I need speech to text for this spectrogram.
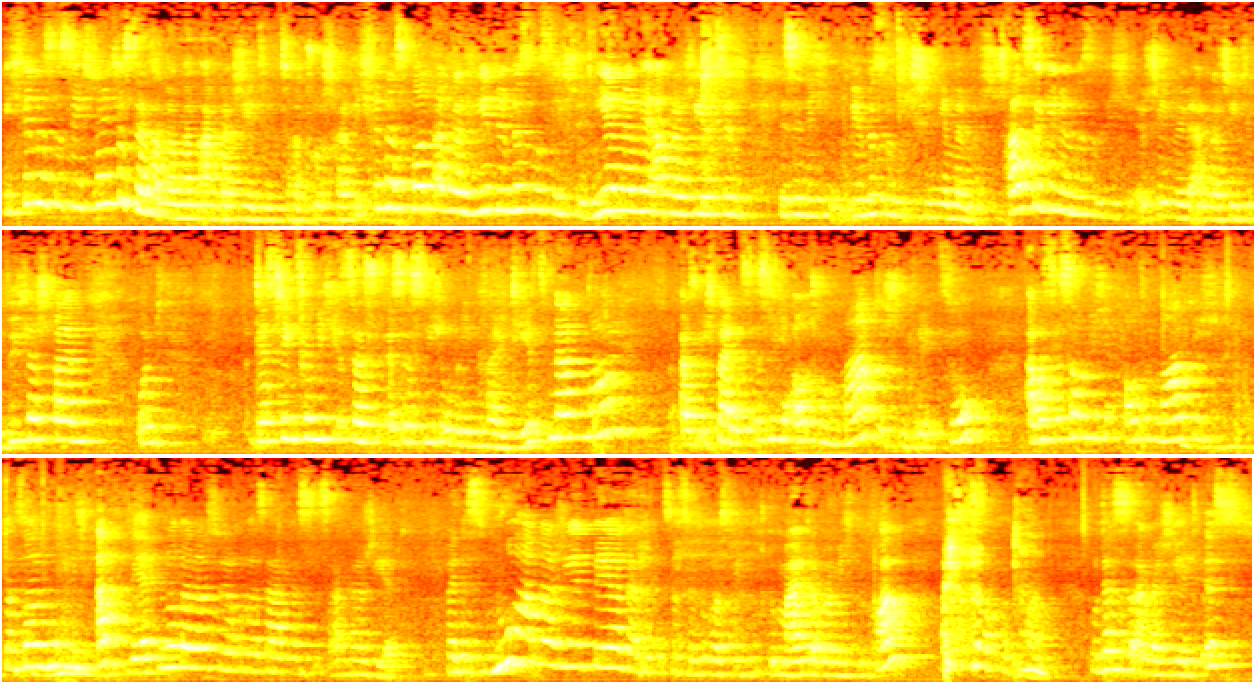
Ich finde, es ist nicht Schlechtes daran, wenn man engagierte Literatur schreibt. Ich finde das Wort engagiert, wir müssen uns nicht genieren, wenn wir engagiert sind. Nicht, wir müssen uns nicht genieren, wenn wir auf die Straße gehen, wir müssen uns nicht genieren, wenn wir engagierte Bücher schreiben. Und deswegen finde ich, ist das, ist das nicht unbedingt ein Qualitätsmerkmal. Also ich meine, es ist nicht automatisch ein Bild so, aber es ist auch nicht automatisch. Man soll ein Buch nicht abwerten, nur weil Leute darüber sagen, dass es engagiert. Wenn es nur engagiert wäre, dann ist das ja sowas wie gut gemeint, aber nicht gekonnt. Aber es ist auch gekonnt. Und dass es engagiert ist,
